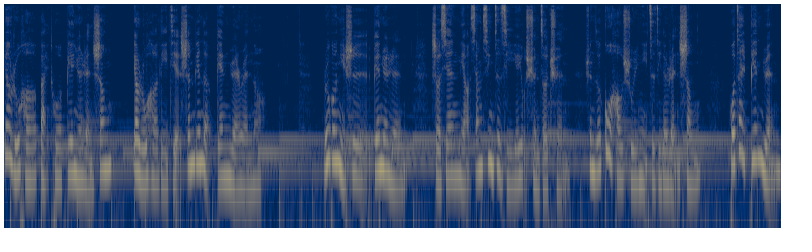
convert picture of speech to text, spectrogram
要如何摆脱边缘人生？要如何理解身边的边缘人呢？如果你是边缘人，首先你要相信自己也有选择权，选择过好属于你自己的人生。活在边缘，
